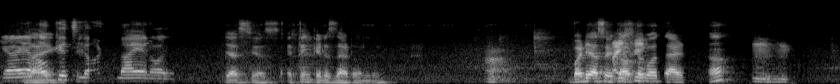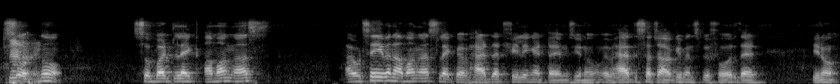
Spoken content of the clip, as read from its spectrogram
Yeah, yeah. How Lying. kids learn to lie and all. Yes, yes. I think it is that only. Huh. But yeah, so he I talked see. about that. Huh? Mhm. So no. no, so but like among us, I would say even among us, like we've had that feeling at times. You know, we've had such arguments before that, you know,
